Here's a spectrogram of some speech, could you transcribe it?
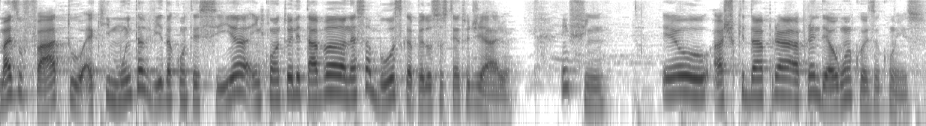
Mas o fato é que muita vida acontecia enquanto ele estava nessa busca pelo sustento diário. Enfim, eu acho que dá para aprender alguma coisa com isso.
